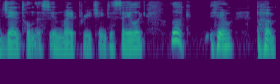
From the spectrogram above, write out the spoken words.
gentleness in my preaching to say like, look, you know, um,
